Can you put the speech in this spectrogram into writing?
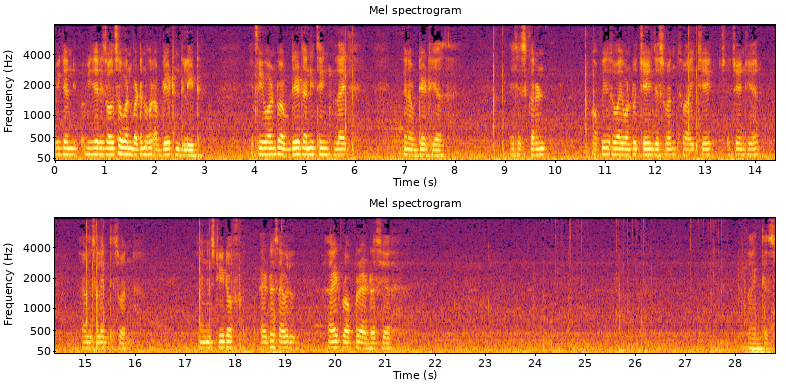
We can there is also one button for update and delete if you want to update anything like you can update here. This is current copy so I want to change this one. So I change change here. I will select this one. And instead of address I will write proper address here. Like this.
